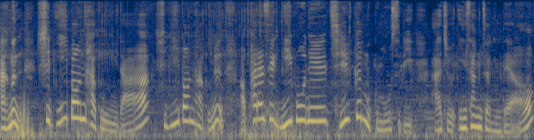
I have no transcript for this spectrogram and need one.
다음은 12번 화분입니다. 12번 화분은 어, 파란색 리본을 질끈 묶은 모습이 아주 인상적인데요.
